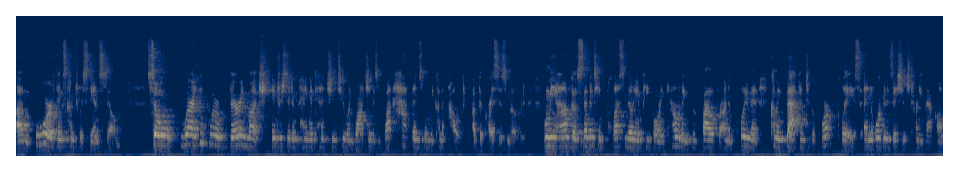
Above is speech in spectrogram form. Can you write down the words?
um, or things come to a standstill. So, where I think we're very much interested in paying attention to and watching is what happens when we come out of the crisis mode when we have those 17 plus million people and counting who filed for unemployment coming back into the workplace and organizations turning back on?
